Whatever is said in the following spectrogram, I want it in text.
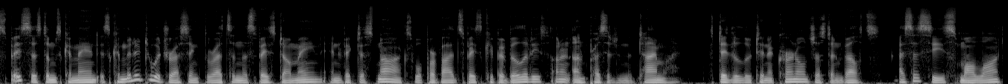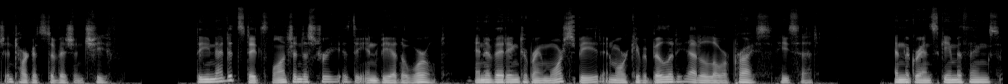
Space Systems Command is committed to addressing threats in the space domain, and Victus Nox will provide space capabilities on an unprecedented timeline, stated Lieutenant Colonel Justin Beltz, SSC's Small Launch and Targets Division Chief. The United States launch industry is the envy of the world, innovating to bring more speed and more capability at a lower price, he said. In the grand scheme of things,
